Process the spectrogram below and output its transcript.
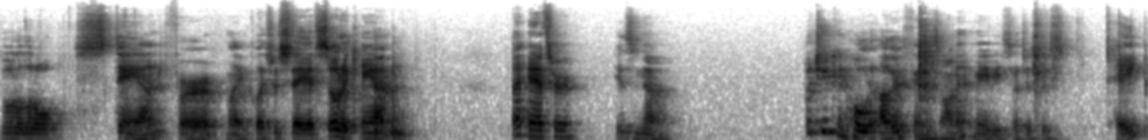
build a little stand for, like, let's just say a soda can? That answer is no. But you can hold other things on it, maybe such as this tape,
